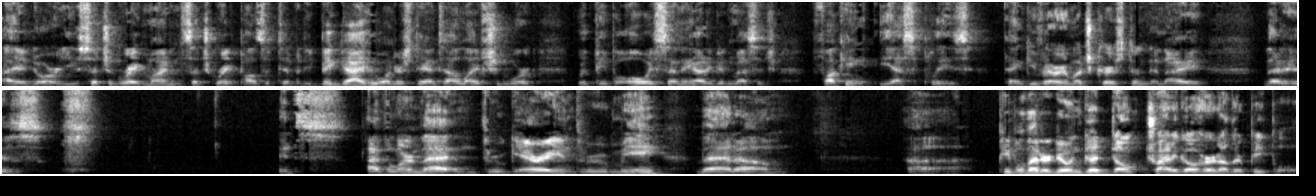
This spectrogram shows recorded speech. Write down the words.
I adore you. Such a great mind and such great positivity. Big guy who understands how life should work with people always sending out a good message. Fucking yes, please. Thank you very much, Kirsten. And I, that is, it's, I've learned that and through Gary and through me that, um, uh, people that are doing good don't try to go hurt other people.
